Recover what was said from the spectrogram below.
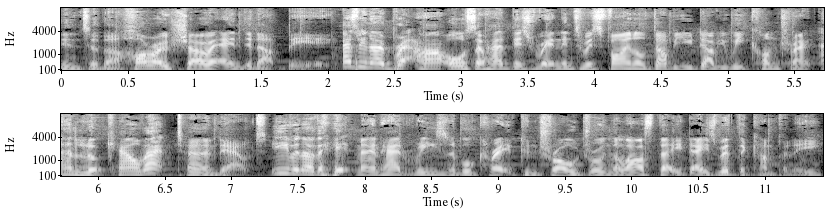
into the horror show it ended up being. As we know, Bret Hart also had this written into his final WWE contract, and look how that turned out. Even though the Hitman had reasonable creative control during the last 30 days with the company,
